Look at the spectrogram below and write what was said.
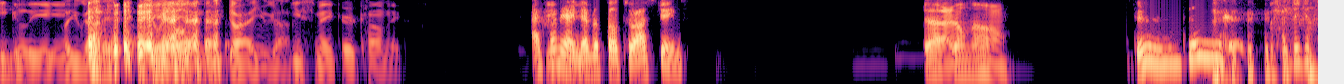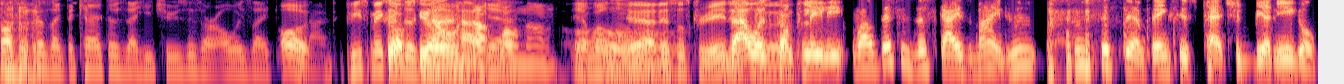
Eagly. oh you got it? Should we Yeah. vote? You- all right, you got it. Peacemaker comics. I funny. I never thought to ask James. Yeah, I don't know. Dun, dun. I think it's also because like the characters that he chooses are always like Oh, not- Peacemaker So does obscure. Not oh, have. not Yeah. well known. Yeah, well Oh. known. Yeah, this was created. that was the- completely. Well, this is this guy's mind. Who who sits there and thinks his pet should be an eagle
